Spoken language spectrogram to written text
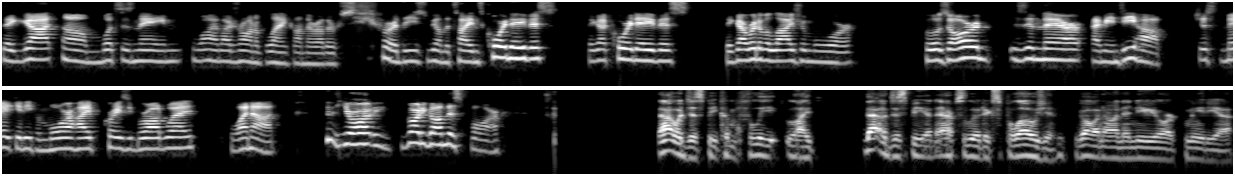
they got um, what's his name? Why am I drawing a blank on their other receiver? They used to be on the Titans. Corey Davis. They got Corey Davis. They got rid of Elijah Moore. Lazard is in there. I mean, D Hop. Just make it even more hype, crazy Broadway. Why not? You're already you've already gone this far. That would just be complete like that would just be an absolute explosion going on in New York media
